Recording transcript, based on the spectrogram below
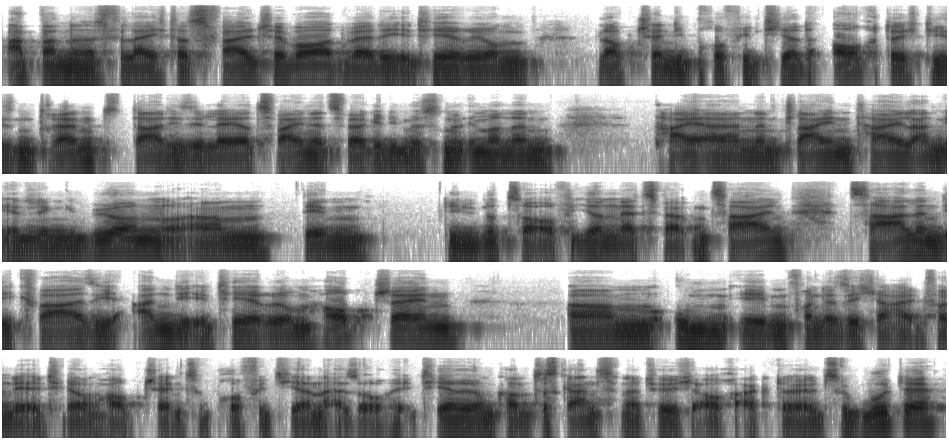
abwandern ist vielleicht das falsche Wort, weil die Ethereum Blockchain, die profitiert auch durch diesen Trend, da diese Layer 2 Netzwerke, die müssen immer einen, Teil, äh, einen kleinen Teil an den Gebühren, ähm, den die Nutzer auf ihren Netzwerken zahlen, zahlen die quasi an die Ethereum Hauptchain ähm, um eben von der Sicherheit von der Ethereum Hauptchain zu profitieren. Also Ethereum kommt das Ganze natürlich auch aktuell zugute.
